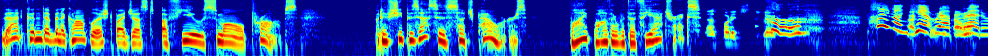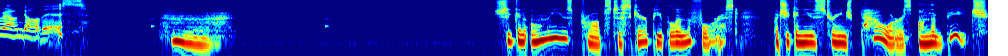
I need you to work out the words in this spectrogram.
That couldn't have been accomplished by just a few small props. But if she possesses such powers, why bother with the theatrics? That's probably just the yoke. Ugh, Paimon can't Accidental wrap her head around all this. Hmm. She can only use props to scare people in the forest, but she can use strange powers on the beach.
